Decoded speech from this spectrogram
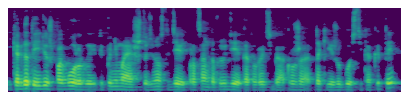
И когда ты идешь по городу, и ты понимаешь, что 99% людей, которые тебя окружают, такие же гости, как и ты,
